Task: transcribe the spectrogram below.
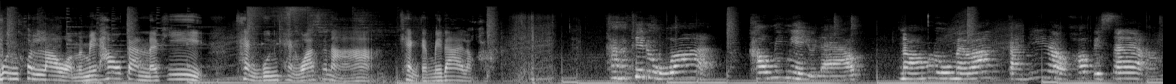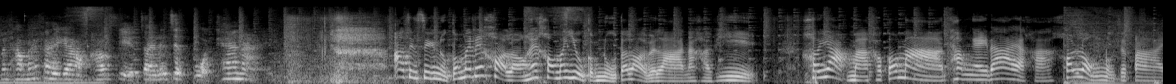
บุญคนเราอะมันไม่เท่ากันนะพี่ แข่งบุญแข่งวาสนาแข่งกันไม่ได้หรอกค่ะ ทั้งที่รู้ว่าเขามีเมียอยู่แล้ว น้องรู้ไหมว่าการที่เราเข้าไปแทรกอะมันทำให้ภรรยาของเขาเสียใจและเจ็บปวดแค่ไหน เอาจริงๆ หนูก็ไม่ได้ขอร้องให้เขามาอยู่กับหนูตลอดเวลานะคะพี่ เขาอยากมาเขาก็มาทำไงได้อะคะเขาหลงหนูจะตาย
